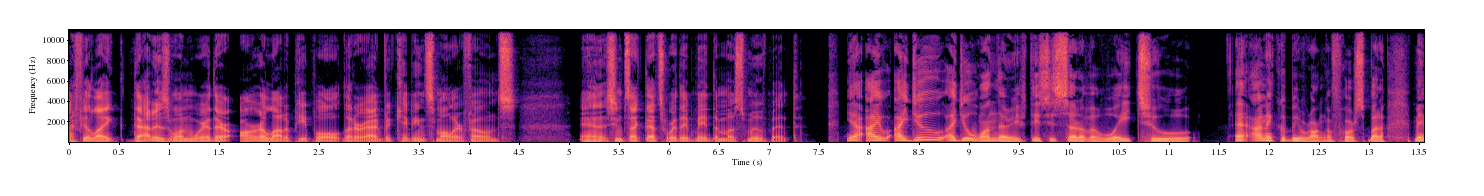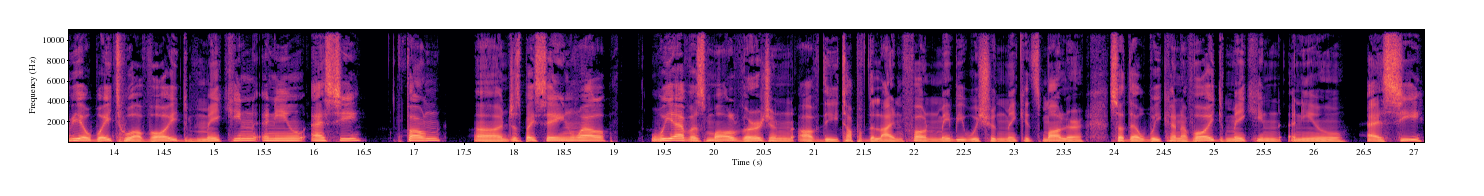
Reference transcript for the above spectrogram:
I feel like that is one where there are a lot of people that are advocating smaller phones, and it seems like that's where they've made the most movement. Yeah, I I do I do wonder if this is sort of a way to and I could be wrong, of course, but maybe a way to avoid making a new SE phone uh, just by saying, well, we have a small version of the top of the line phone. Maybe we should make it smaller so that we can avoid making a new SE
